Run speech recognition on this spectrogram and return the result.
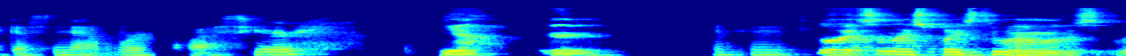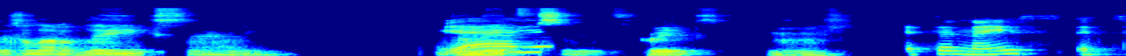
I guess, network of us here. Yeah. yeah. Mm-hmm. No, it's a nice place too. I there's, there's a lot of lakes and yeah, yeah. it's great. Mm-hmm. It's a nice. It's,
